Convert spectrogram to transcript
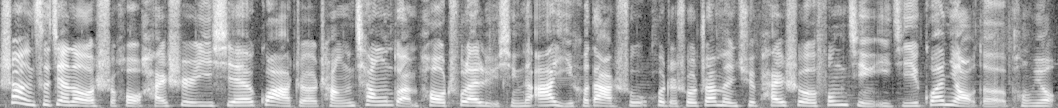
上一次见到的时候，还是一些挂着长枪短炮出来旅行的阿姨和大叔，或者说专门去拍摄风景以及观鸟的朋友。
